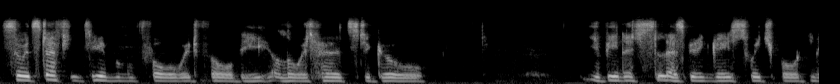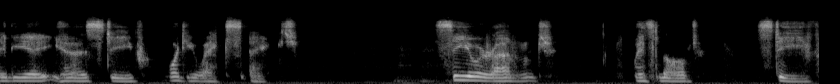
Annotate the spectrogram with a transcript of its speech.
So it's definitely a move forward for me, although it hurts to go. You've been a lesbian gay switchboard nearly eight years, Steve. What do you expect? See you around. With love, Steve.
